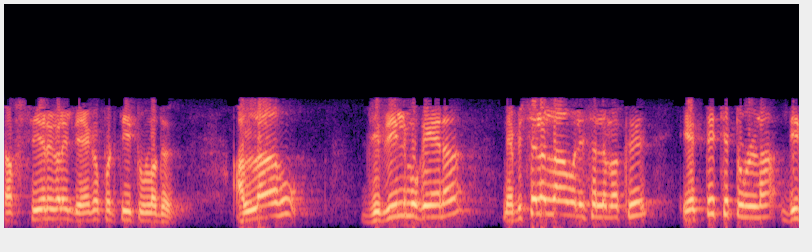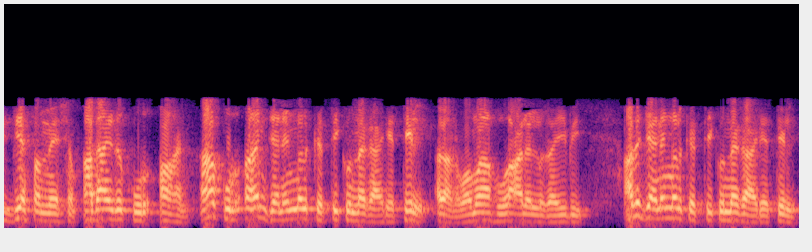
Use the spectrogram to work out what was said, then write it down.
തഫ്സീറുകളിൽ രേഖപ്പെടുത്തിയിട്ടുള്ളത് അള്ളാഹു ജിബ്രീൽ മുഖേന നബിസലല്ലാഹു അലൈവല്ലമക്ക് എത്തിച്ചിട്ടുള്ള ദിവ്യ സന്ദേശം അതായത് ഖുർആൻ. ആ ഖുർആൻ ജനങ്ങൾക്ക് എത്തിക്കുന്ന കാര്യത്തിൽ അതാണ് ഒമാഹു അലൽ ഗൈബി. അത് ജനങ്ങൾക്ക് എത്തിക്കുന്ന കാര്യത്തിൽ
